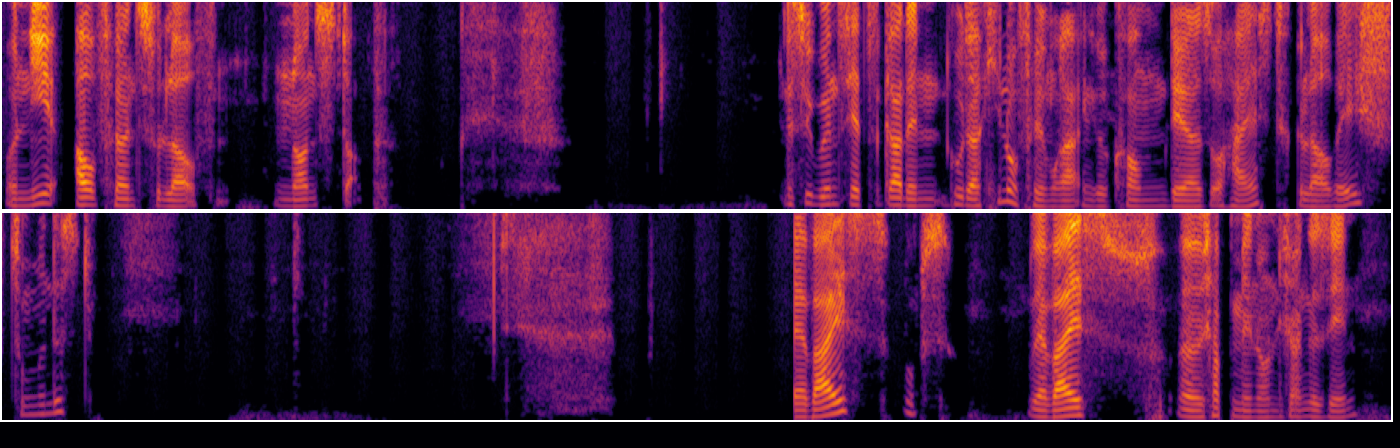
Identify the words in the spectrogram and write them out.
Und nie aufhören zu laufen. Nonstop. Ist übrigens jetzt gerade ein guter Kinofilm reingekommen, der so heißt, glaube ich zumindest. Wer weiß, ups, wer weiß, äh, ich habe mir noch nicht angesehen.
